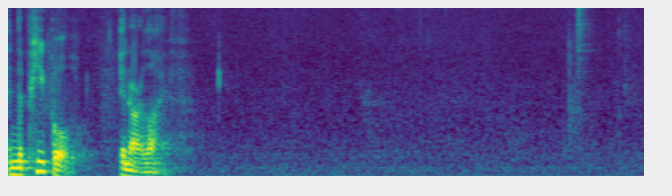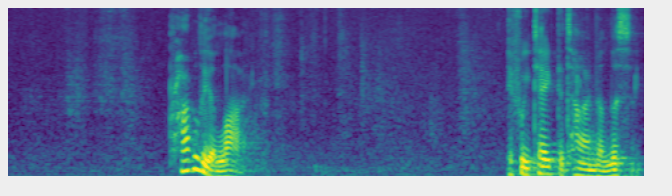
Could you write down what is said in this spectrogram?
and the people in our life? Probably a lot if we take the time to listen.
